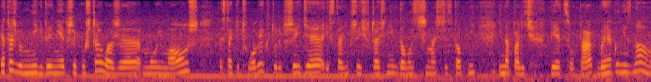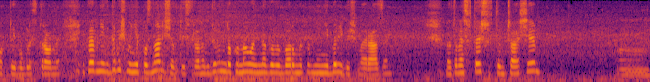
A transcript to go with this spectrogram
Ja też bym nigdy nie przypuszczała, że mój mąż to jest taki człowiek, który przyjdzie, w stanie przyjść wcześniej, w domu jest 13 stopni i napalić w piecu, tak? Bo ja go nie znałam od tej w ogóle strony. I pewnie gdybyśmy nie poznali się od tej strony, gdybym dokonała innego wyboru, my pewnie nie bylibyśmy razem. Natomiast też w tym czasie mm,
